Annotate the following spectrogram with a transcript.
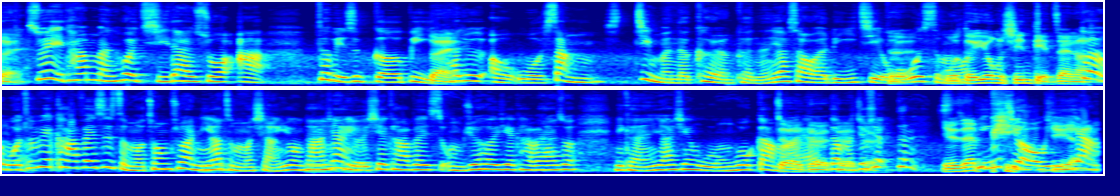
对，所以他们会期待说啊。特别是戈壁，他就是哦，我上进门的客人可能要稍微理解我为什么我的用心点在哪里？对我这边咖啡是怎么冲出来？你要怎么享用它？像有一些咖啡是，我们去喝一些咖啡，他说你可能要先闻或干嘛呀？干嘛？就是跟品酒一样，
